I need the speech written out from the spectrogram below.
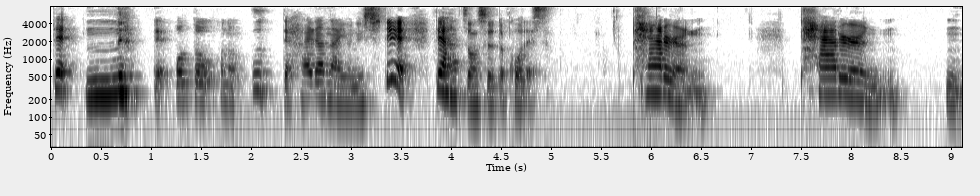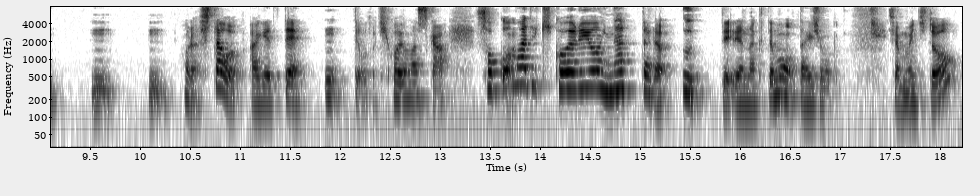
で、ぬって音、このうって入らないようにして、で、発音するとこうです。pattern, pattern, うん、うん、うん。ほら、舌を上げて、うんって音聞こえますか？そこまで聞こえるようになったら、うって入れなくても大丈夫。じゃあもう一度。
